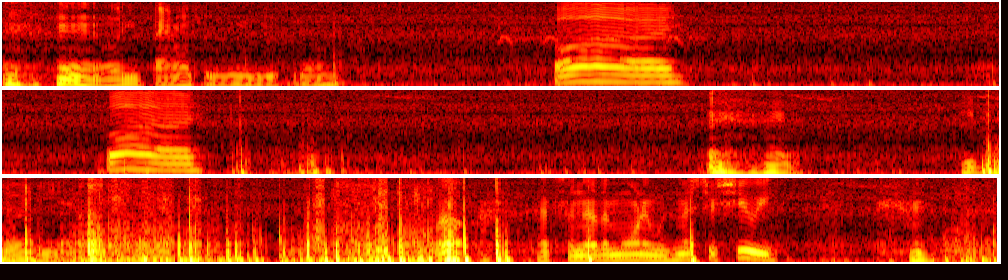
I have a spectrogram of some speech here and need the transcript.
well, he bounces when he gets going. Bye. Bye. He's bugging Well, that's another morning with Mr. Shuey.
